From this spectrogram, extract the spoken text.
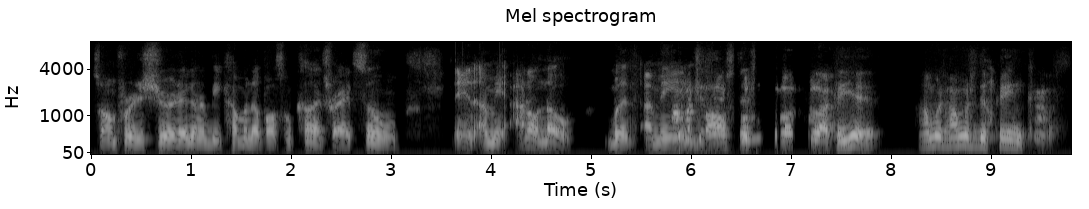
So I'm pretty sure they're going to be coming up on some contracts soon. And I mean, I don't know, but I mean, how much Boston for like a year. How much? How much they paying caps?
